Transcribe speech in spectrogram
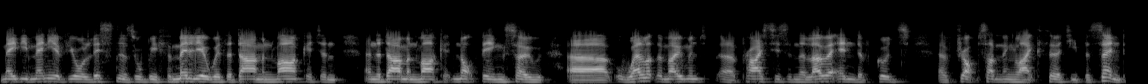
maybe many of your listeners will be familiar with the diamond market and, and the diamond market not being so uh, well at the moment. Uh, prices in the lower end of goods have dropped something like 30%.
